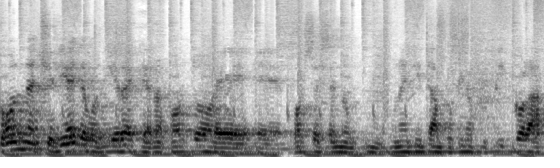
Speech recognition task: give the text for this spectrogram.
con CDE devo dire che il rapporto è, è forse essendo un'entità un pochino più piccola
